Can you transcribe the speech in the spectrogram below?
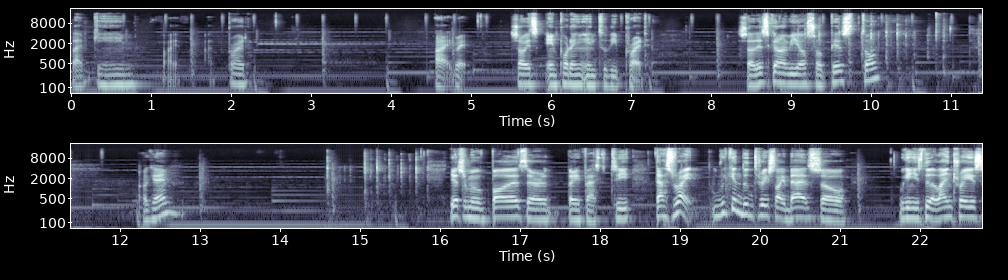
live game five pride. All right great. So it's importing into the pride. So this is gonna be also pistol. Okay. Just remove bullets, they're very fast to see. That's right, we can do tricks like that, so we can just do a line trace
